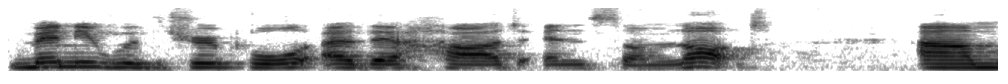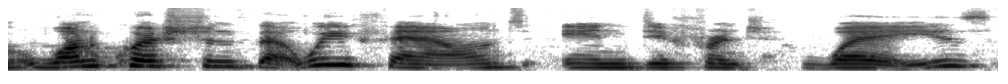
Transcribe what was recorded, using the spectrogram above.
many with Drupal at their heart and some not. Um, one question that we found in different ways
